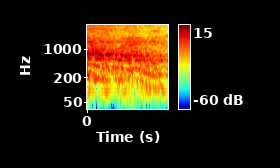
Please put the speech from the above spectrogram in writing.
outside that.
